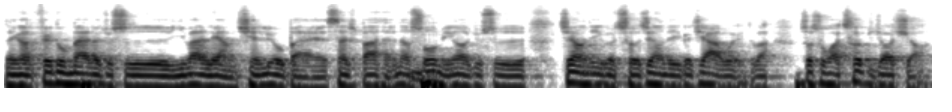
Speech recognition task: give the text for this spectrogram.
那个飞度卖了就是一万两千六百三十八台，那说明啊，就是这样的一个车，这样的一个价位，对吧？说实话，车比较小，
